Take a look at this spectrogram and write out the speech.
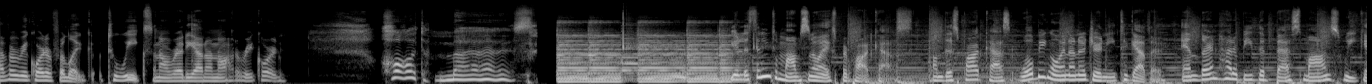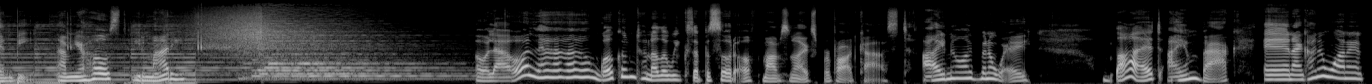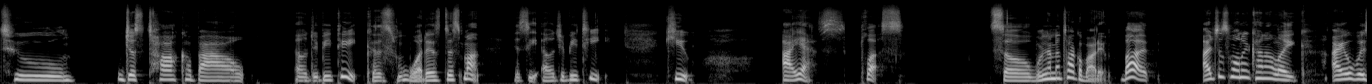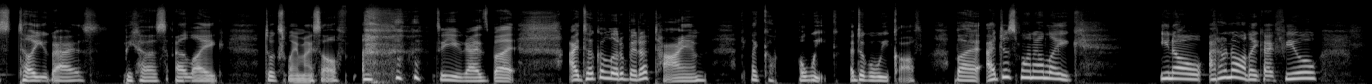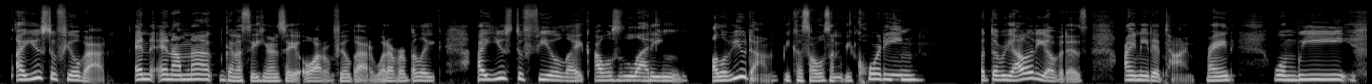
haven't recorded for like two weeks and already I don't know how to record. Hot mess. You're listening to Moms No Expert Podcast. On this podcast, we'll be going on a journey together and learn how to be the best moms we can be. I'm your host, Irmari. Hola, hola. Welcome to another week's episode of Moms No Expert Podcast. I know I've been away, but I am back and I kind of wanted to just talk about LGBT because what is this month? It's the LGBTQ IS plus. So we're to talk about it. But I just want to kind of like, I always tell you guys because I like to explain myself to you guys, but I took a little bit of time, like a week. I took a week off, but I just want to like, you know, I don't know, like I feel, I used to feel bad and and I'm not gonna sit here and say, oh, I don't feel bad or whatever, but like I used to feel like I was letting all of you down because I wasn't recording. But the reality of it is I needed time, right? When we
